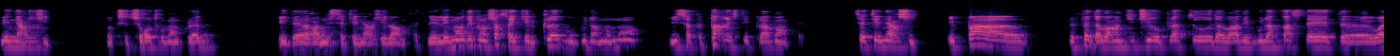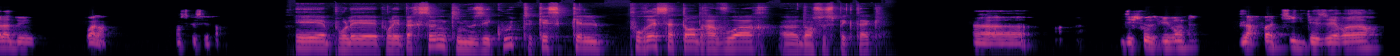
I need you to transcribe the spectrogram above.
l'énergie. Donc c'est de se retrouver en club et de ramener cette énergie là en fait. L'élément déclencheur ça a été le club au bout d'un moment, lui ça peut pas rester clavant en fait. Cette énergie et pas euh, le fait d'avoir un DJ au plateau, d'avoir des boules à facettes, euh, voilà de voilà. Je pense que c'est ça. Et pour les pour les personnes qui nous écoutent, qu'est-ce qu'elles pourraient s'attendre à voir euh, dans ce spectacle? Euh, des choses vivantes, de la fatigue, des erreurs,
